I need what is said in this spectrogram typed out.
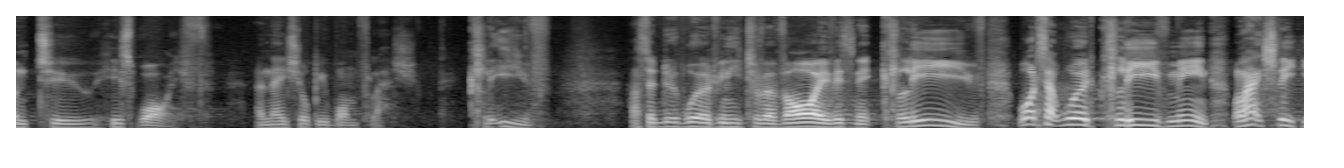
unto his wife, and they shall be one flesh. Cleave. That's a word we need to revive, isn't it? Cleave. What does that word cleave mean? Well, actually,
